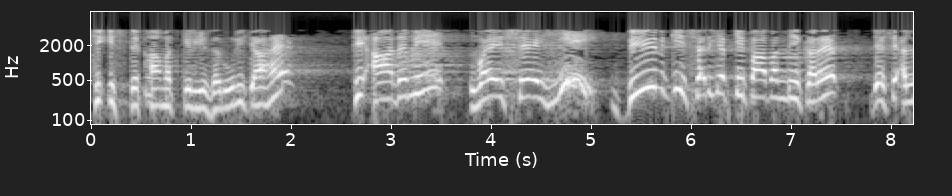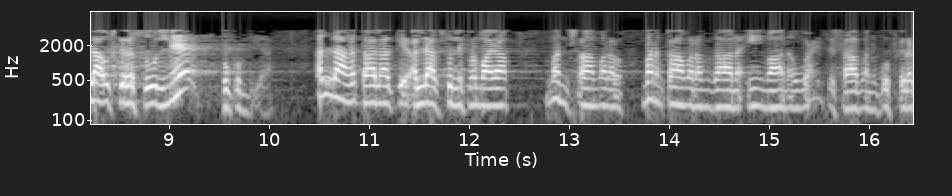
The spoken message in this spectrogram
کہ استقامت کے لیے ضروری کیا ہے؟ کہ آدمی ویسے ہی دین کی شریعت کی پابندی کرے جیسے اللہ اس کے رسول نے حکم دیا۔ اللہ تعالیٰ کے اللہ رسول نے فرمایا، من شام من کام رمضان ایمان احتسابن کو فر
